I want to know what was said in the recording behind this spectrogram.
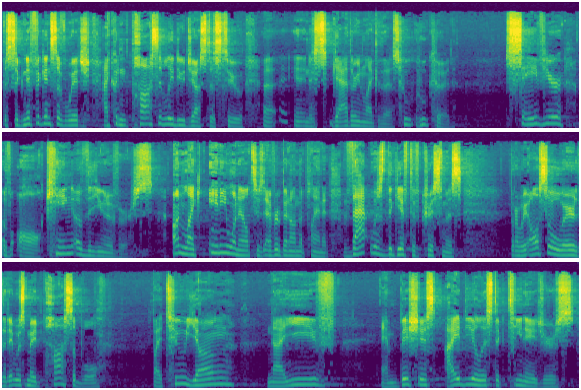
the significance of which I couldn't possibly do justice to uh, in, in a gathering like this. Who, who could? Savior of all, King of the universe, unlike anyone else who's ever been on the planet. That was the gift of Christmas. But are we also aware that it was made possible by two young, naive, ambitious, idealistic teenagers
